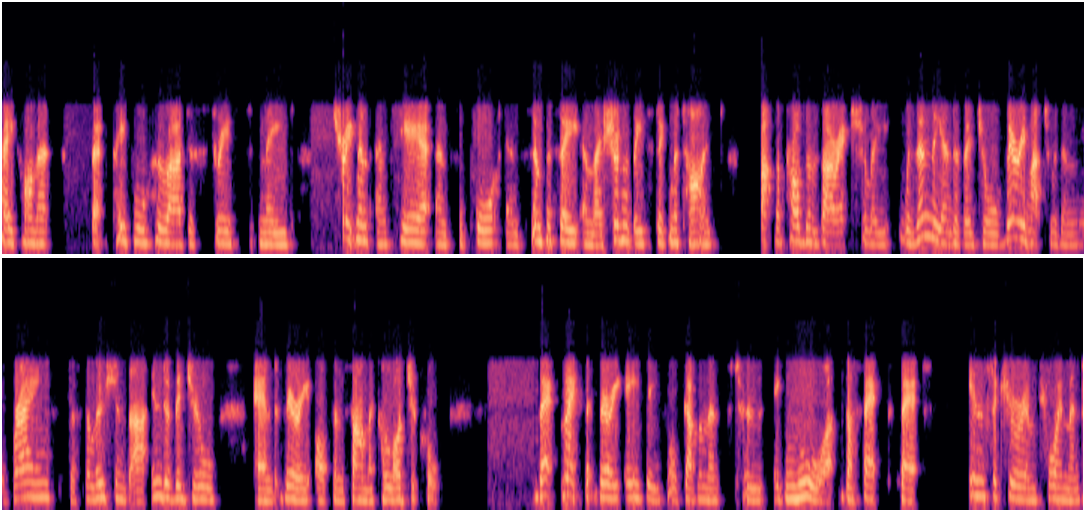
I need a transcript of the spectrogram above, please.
take on it that people who are distressed need treatment and care and support and sympathy and they shouldn't be stigmatized but the problems are actually within the individual, very much within their brains. The solutions are individual and very often pharmacological. That makes it very easy for governments to ignore the fact that insecure employment,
